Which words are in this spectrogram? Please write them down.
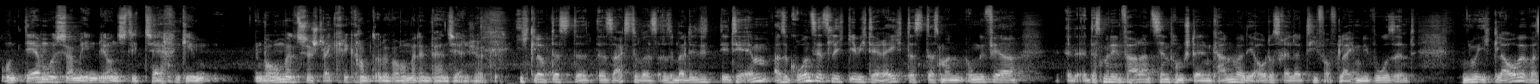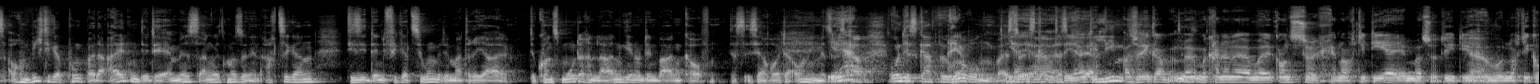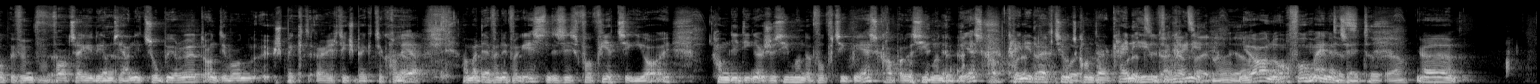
und der muss am Ende uns die Zeichen geben, warum er zur Strecke kommt oder warum er den Fernseher einschaltet. Ich glaube, da, da sagst du was. Also bei der DTM, also grundsätzlich gebe ich dir recht, dass, dass man ungefähr, äh, dass man den Fahrer ins Zentrum stellen kann, weil die Autos relativ auf gleichem Niveau sind. Nur ich glaube, was auch ein wichtiger Punkt bei der alten DTM ist, sagen wir jetzt mal so in den 80ern, diese Identifikation mit dem Material. Du konntest Montag in den Laden gehen und den Wagen kaufen. Das ist ja heute auch nicht mehr so. Ja. Es gab, und es gab Berührungen, ja. weißt ja, du, es gab das, die lieben. Also ich glaube, man, man kann ja mal ganz zurück nach die DRM, also die, die wo noch die Gruppe 5 Fahrzeuge, die haben sich auch nicht so berührt und die waren spekt richtig spektakulär. Aber man darf nicht vergessen, das ist vor 40 Jahren, haben die Dinger schon 750 PS gehabt oder 700 PS gehabt, keine Traktionskontrolle, keine Hilfe, keine, Zeit, ne? ja. Noch vor meiner Das- Zeit. ja. Äh,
